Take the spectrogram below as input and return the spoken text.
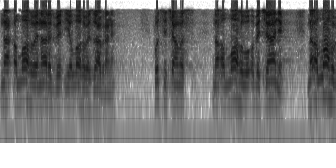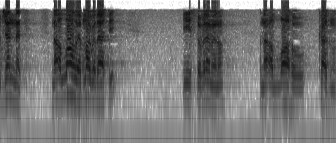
na Allahove naredbe i Allahove zabrane. Podsjećam vas na Allahovo obećanje, na Allahov džennet, na Allahove blagodati i istovremeno na Allahovu kaznu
